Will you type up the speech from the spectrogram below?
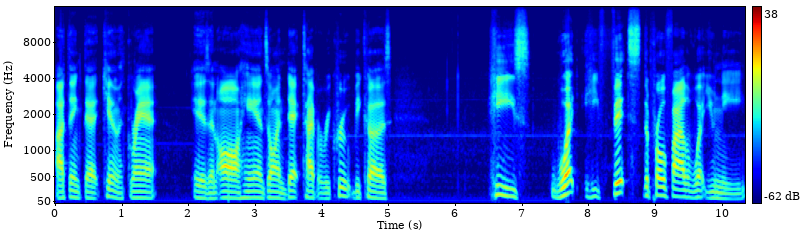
I think that Kenneth Grant is an all hands on deck type of recruit because he's what he fits the profile of what you need.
